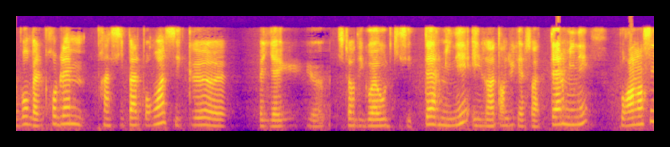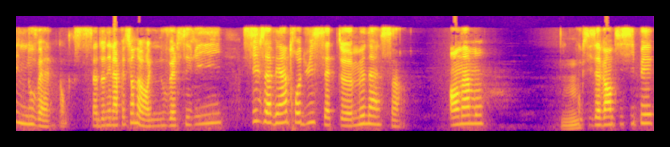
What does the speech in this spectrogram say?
bon, bah, le problème principal pour moi, c'est que euh, il y a eu euh, l'histoire des Goa'uld qui s'est terminée, et ils ont attendu qu'elle soit terminée pour en lancer une nouvelle. Donc, ça donnait l'impression d'avoir une nouvelle série. S'ils avaient introduit cette euh, menace en amont, Mhm. donc s'ils avaient anticipé,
